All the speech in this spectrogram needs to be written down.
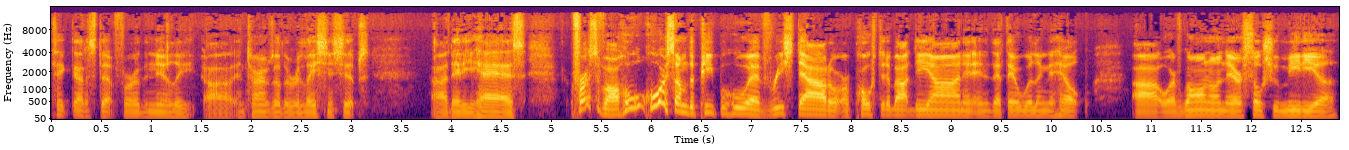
take that a step further, Neely, uh, in terms of the relationships uh, that he has. First of all, who who are some of the people who have reached out or, or posted about Deion and, and that they're willing to help, uh, or have gone on their social media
